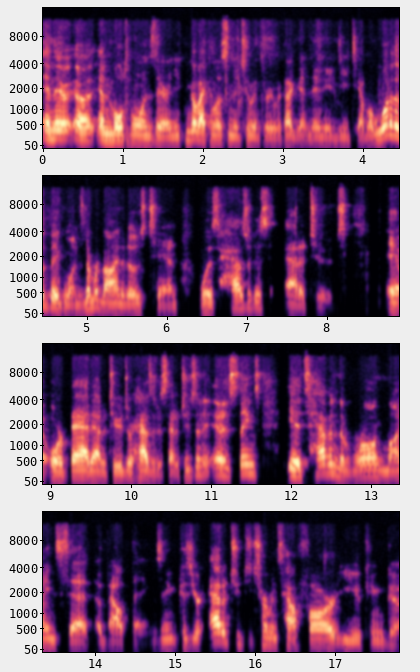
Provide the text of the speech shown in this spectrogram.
and there uh, and multiple ones there, and you can go back and listen to two and three without getting any detail. But one of the big ones, number nine of those ten, was hazardous attitudes eh, or bad attitudes or hazardous attitudes, and, and it's things. It's having the wrong mindset about things, and because your attitude determines how far you can go.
